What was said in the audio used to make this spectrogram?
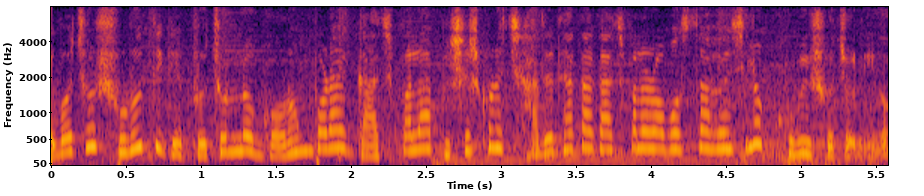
এবছর শুরুর দিকে প্রচণ্ড গরম পড়ায় গাছপালা, বিশেষ করে ছাদে থাকা গাছপালার অবস্থা হয়েছিল খুবই শোচনীয়।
